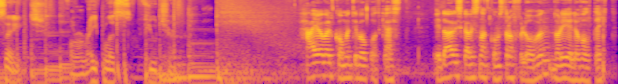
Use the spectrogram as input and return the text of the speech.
Face Age for a rapeless future. Hei og velkommen til vår podkast. I dag skal vi snakke om straffeloven når det gjelder voldtekt.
